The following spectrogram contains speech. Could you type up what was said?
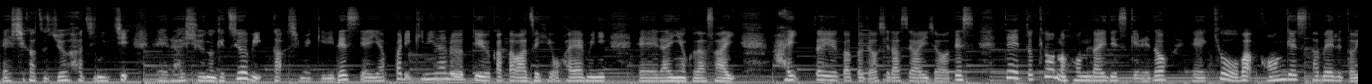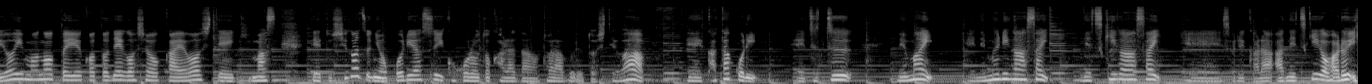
え4月18日、え来週の月曜日が締め切りです。えやっぱり気になるっていう方はぜひお早めに、えー、LINE をください。はい。ということでお知らせは以上です。で、えっと、今日の本題ですけれど、えー、今日は今月食べると良いものということでご紹介をしていきます。で、えっと、4月に起こりやすい心と体のトラブルとしては、えー、肩こり、え頭痛、めまい、え眠りが浅い、寝つきが浅い、えー、それから、あ、寝つきが悪い、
